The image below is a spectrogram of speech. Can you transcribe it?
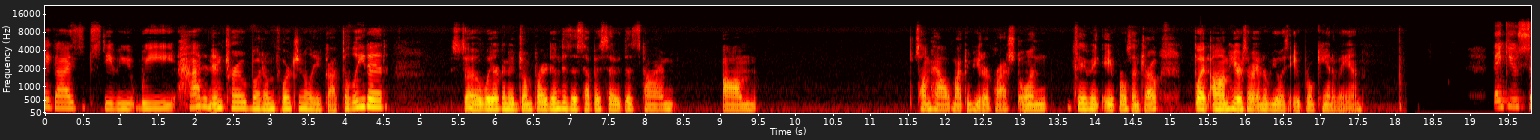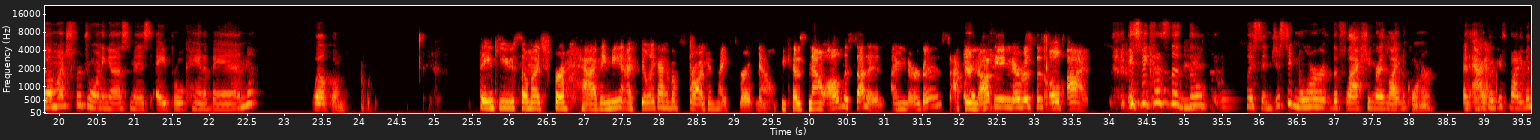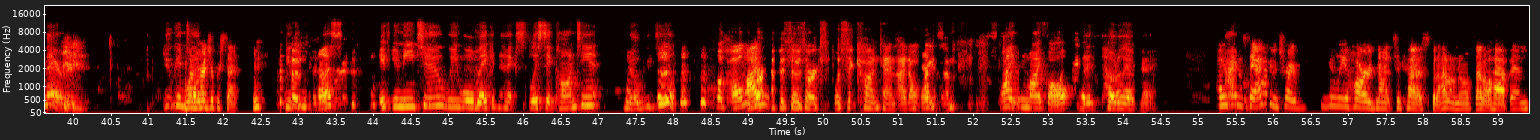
Hey guys, it's Stevie. We had an intro, but unfortunately it got deleted. So we are going to jump right into this episode this time. Um, somehow my computer crashed on saving April's intro. But um, here's our interview with April Canavan. Thank you so much for joining us, Miss April Canavan. Welcome. Thank you so much for having me. I feel like I have a frog in my throat now because now all of a sudden I'm nervous after not being nervous this whole time. It's because the little listen, just ignore the flashing red light in the corner and act Okay. like it's not even there. You can hundred percent. you can cuss. If you need to, we will make it an explicit content. No big deal. Look, all of I- our episodes are explicit content. I don't rate them. Slightly my fault, but it's totally okay. I was gonna say I can try really hard not to cuss, but I don't know if that'll happen.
